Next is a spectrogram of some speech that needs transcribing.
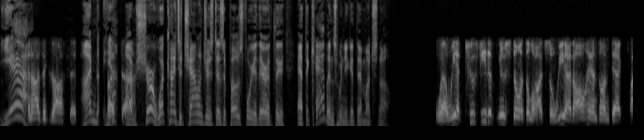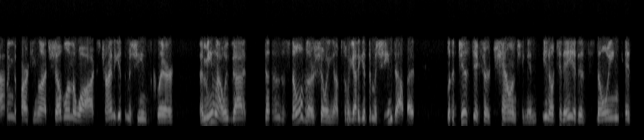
Yeah, and I was exhausted. I'm but, yeah, uh, I'm sure. What kinds of challenges does it pose for you there at the at the cabins when you get that much snow? Well, we had two feet of new snow at the lodge, so we had all hands on deck, plowing the parking lot, shoveling the walks, trying to get the machines clear. And meanwhile, we've got dozens of snowmobilers showing up, so we got to get the machines out. But logistics are challenging, and you know today it is snowing. It's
